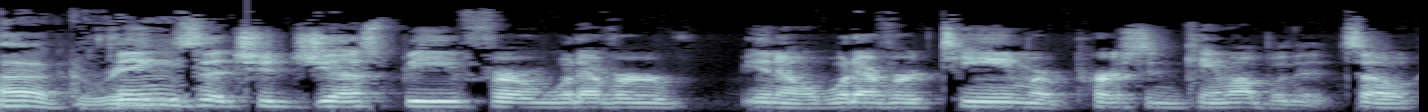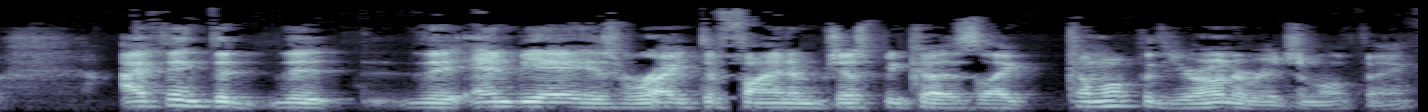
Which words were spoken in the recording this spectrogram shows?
Agreed. things that should just be for whatever you know whatever team or person came up with it. So I think that the the NBA is right to find them just because like come up with your own original thing.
